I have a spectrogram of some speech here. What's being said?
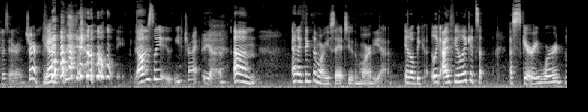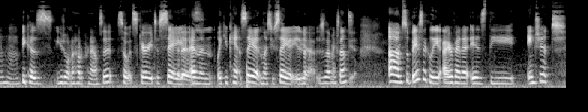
Did I say it right? Sure, yeah. Honestly, you try. Yeah. Um, and I think the more you say it too, the more Yeah. it'll be like I feel like it's a, scary word Mm-hmm. because you don't know how to pronounce it, so it's scary to say, and then like you can't say it unless you say it. You Yeah. Does that make sense? Yeah. Um. So basically, Ayurveda is the ancient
